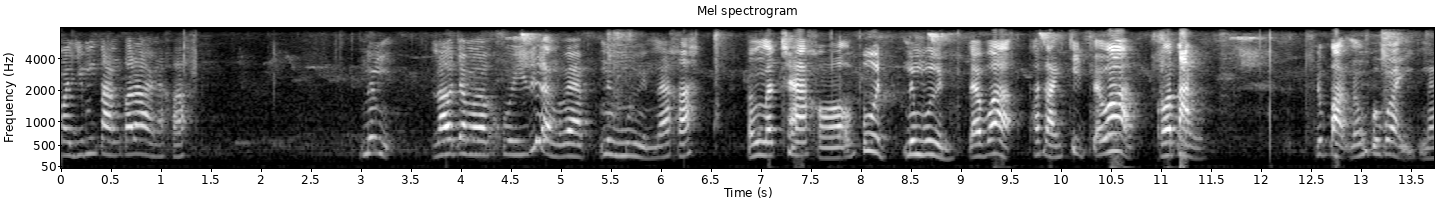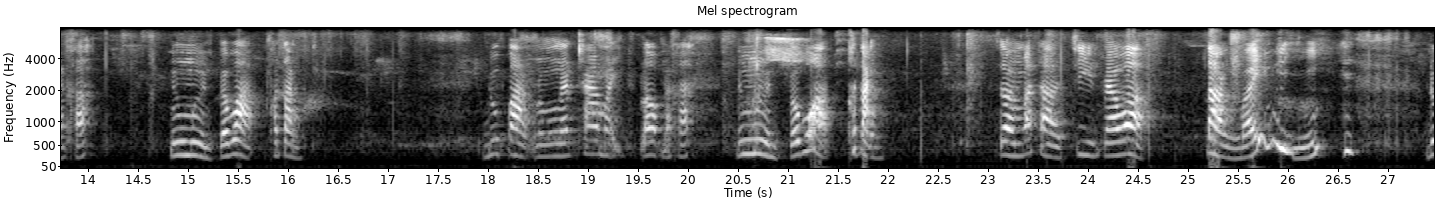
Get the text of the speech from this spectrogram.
มายืมตังก็ได้นะคะหนึ่งเราจะมาคุยเรื่องแบบหนึ่งหมื่นนะคะ น้องนัชชาขอพูดหนึ่งหมื่นแปลว่าภาษาอังกฤษแปลว่า ขอตังค์ดูปากน้องพูดใหม่อีกนะคะหนึ่งหมื่นแปลว่าขอตังค์ดูปากน้องนัชชาใหม่อีกรอบนะคะหนึ่งหมื่นแปลว่าขอตังค์ส่วนภาษาจีนแปลว่าตังค์ไหมหมีดู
